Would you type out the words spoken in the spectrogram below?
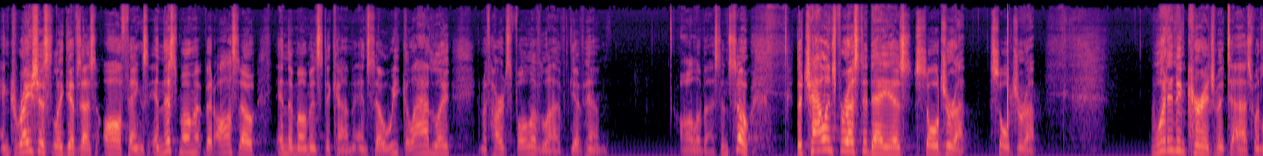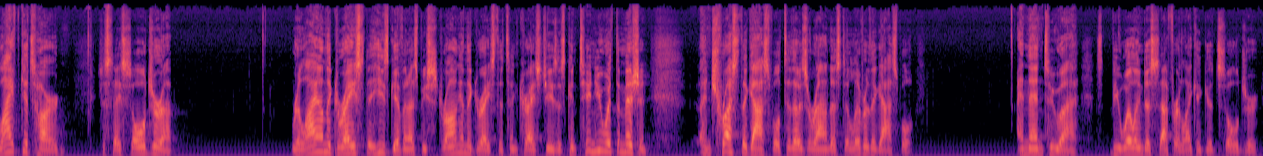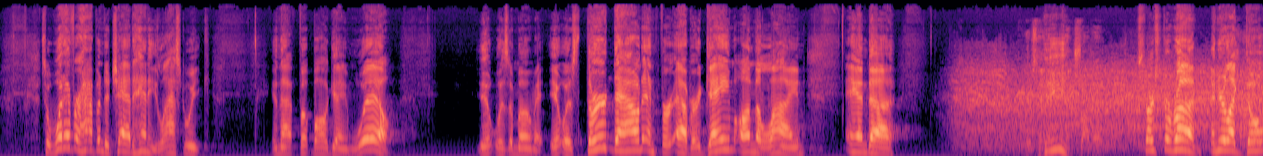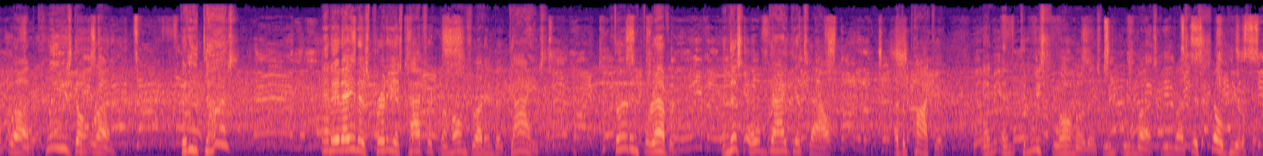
and graciously gives us all things in this moment, but also in the moments to come. And so we gladly and with hearts full of love give him all of us. And so the challenge for us today is soldier up, soldier up. What an encouragement to us when life gets hard. Just say, soldier up. Rely on the grace that He's given us. Be strong in the grace that's in Christ Jesus. Continue with the mission and trust the gospel to those around us. Deliver the gospel. And then to uh, be willing to suffer like a good soldier. So, whatever happened to Chad Henne last week in that football game? Well, it was a moment. It was third down and forever, game on the line. And uh, he starts to run, and you're like, don't run. Please don't run. But he does. And it ain't as pretty as Patrick Mahomes running, but guys, third and forever. And this old guy gets out of the pocket. And, and can we slow mo this? We, we must. We must. It's so beautiful.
